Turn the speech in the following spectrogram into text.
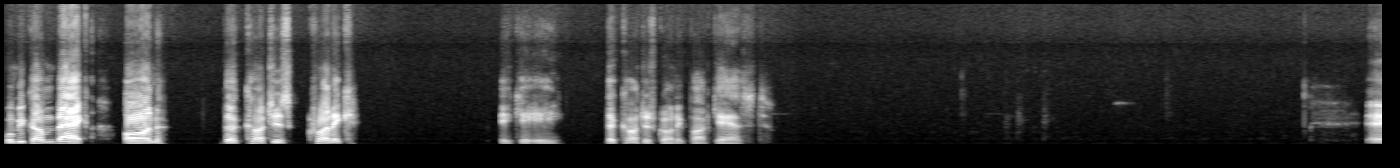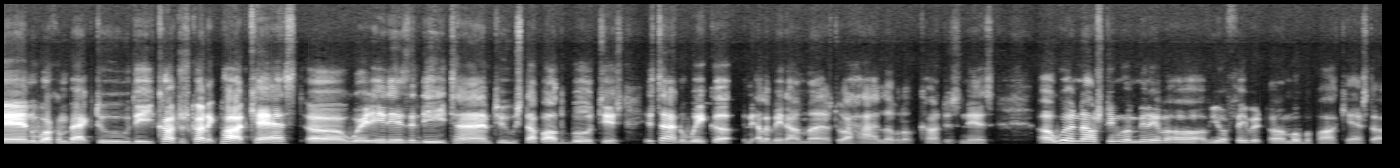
when we come back on the Conscious Chronic, aka the Conscious Chronic Podcast. And welcome back to the Conscious Chronic Podcast, uh, where it is indeed time to stop all the bullshit. It's time to wake up and elevate our minds to a high level of consciousness. Uh, we're now streaming on many of, uh, of your favorite uh, mobile podcast uh,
